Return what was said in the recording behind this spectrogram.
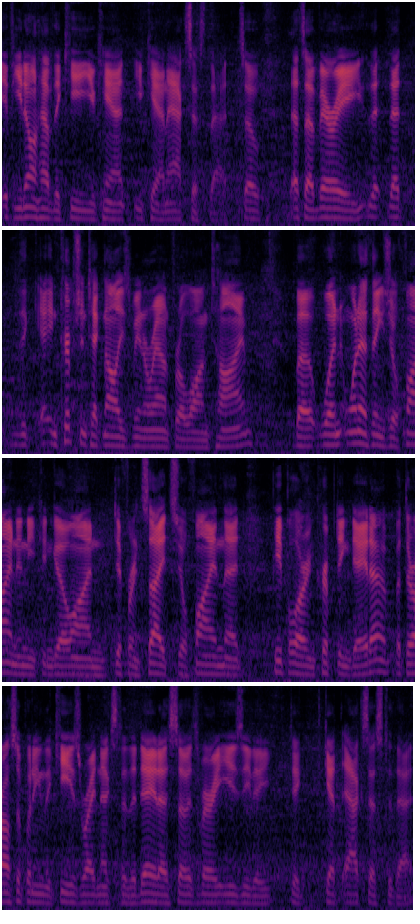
if you don't have the key, you can't you can't access that. So that's a very that, that the encryption technology has been around for a long time. But one, one of the things you'll find, and you can go on different sites, you'll find that people are encrypting data, but they're also putting the keys right next to the data, so it's very easy to, to get access to that.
